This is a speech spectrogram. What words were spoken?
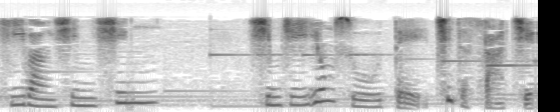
希望新生心之勇士第七十三集。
